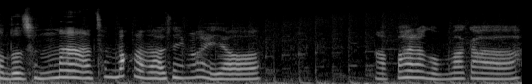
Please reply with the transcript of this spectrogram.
저도 존나 천박하다 생각해요. 아빠랑 엄마가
